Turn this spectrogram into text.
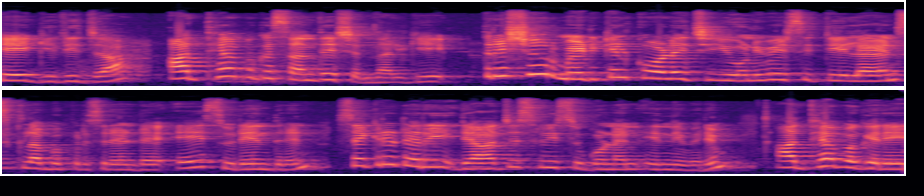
കെ ഗിരിജ അധ്യാപക സന്ദേശം നൽകി. Thrissur medical college university lions club president A Surendran secretary Rajashree Sugunan എന്നിവരും അധ്യാപകരെ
